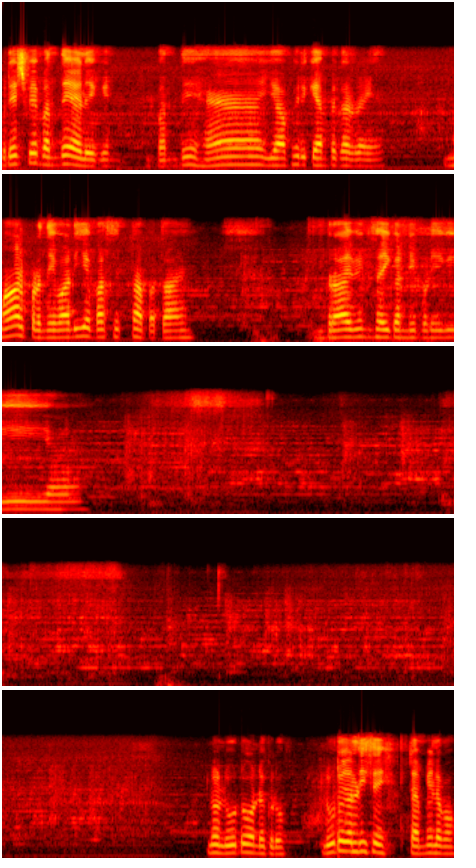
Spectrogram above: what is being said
ब्रिज पे बंदे हैं, लेकिन बंदे हैं या फिर कैंप कर रहे हैं। मार पड़ने वाली है, बस इतना पता है। ड्राइविंग सही करनी पड़ेगी या लो, लूटो, निकलो। लूटो जल्दी से टाइम नहीं लगाओ।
